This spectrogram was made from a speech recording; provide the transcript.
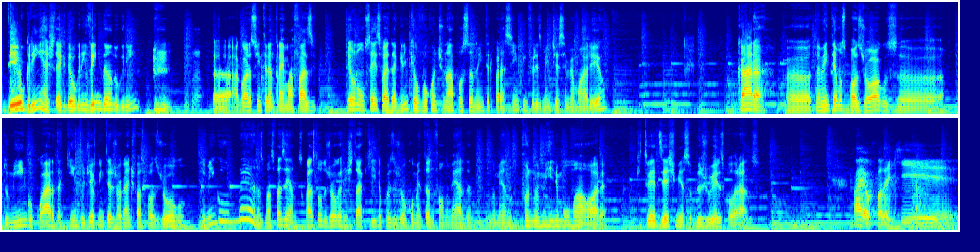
Deu green, hashtag deu green, vem dando green. Ah, agora, se o Inter entrar em uma fase, eu não sei se vai dar green, porque eu vou continuar apostando no Inter para sempre. Infelizmente, esse é meu maior erro. Cara, ah, também temos pós-jogos. ah, domingo, quarta, quinta, o dia que o Inter jogar, a gente faz pós-jogo. Domingo, menos, mas fazemos. Quase todo jogo a gente tá aqui depois do jogo comentando, falando merda, por no, menos, por no mínimo uma hora. O que tu ia dizer, Chiminha, sobre os joelhos colorados? Ah, eu falei que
